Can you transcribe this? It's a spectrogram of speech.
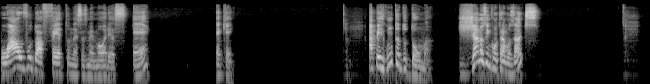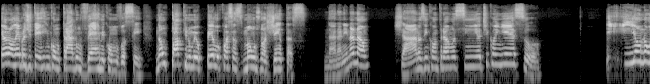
O alvo do afeto nessas memórias é. É quem? A pergunta do Doma. Já nos encontramos antes? Eu não lembro de ter encontrado um verme como você. Não toque no meu pelo com essas mãos nojentas. Nananina, não. Já nos encontramos sim, eu te conheço. E, e eu não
